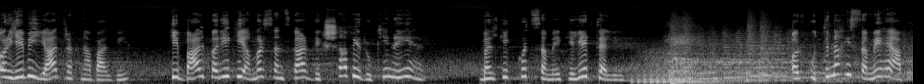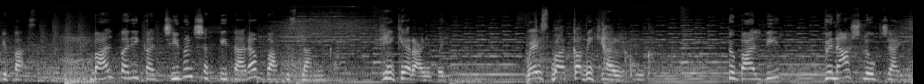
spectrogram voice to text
और ये भी याद रखना बालवीर कि बाल परी की अमर संस्कार दीक्षा भी रुकी नहीं है बल्कि कुछ समय के लिए टली है। और उतना ही समय है आपके पास। बाल परी का जीवन शक्ति तारा वापस लाने का। ठीक है रानी परी। मैं इस बात का भी ख्याल रखूँगा। तो बालवीर विनाश लोग जाइए।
